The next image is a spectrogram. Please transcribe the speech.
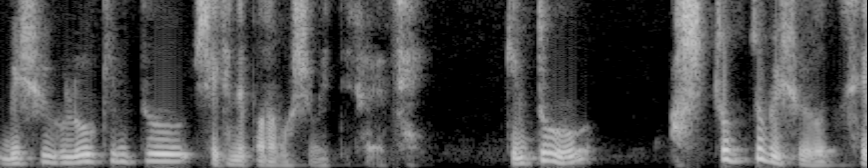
বিষয়গুলো কিন্তু সেখানে পরামর্শ ভিত্তিক হয়েছে। কিন্তু আশ্চর্য বিষয় হচ্ছে,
